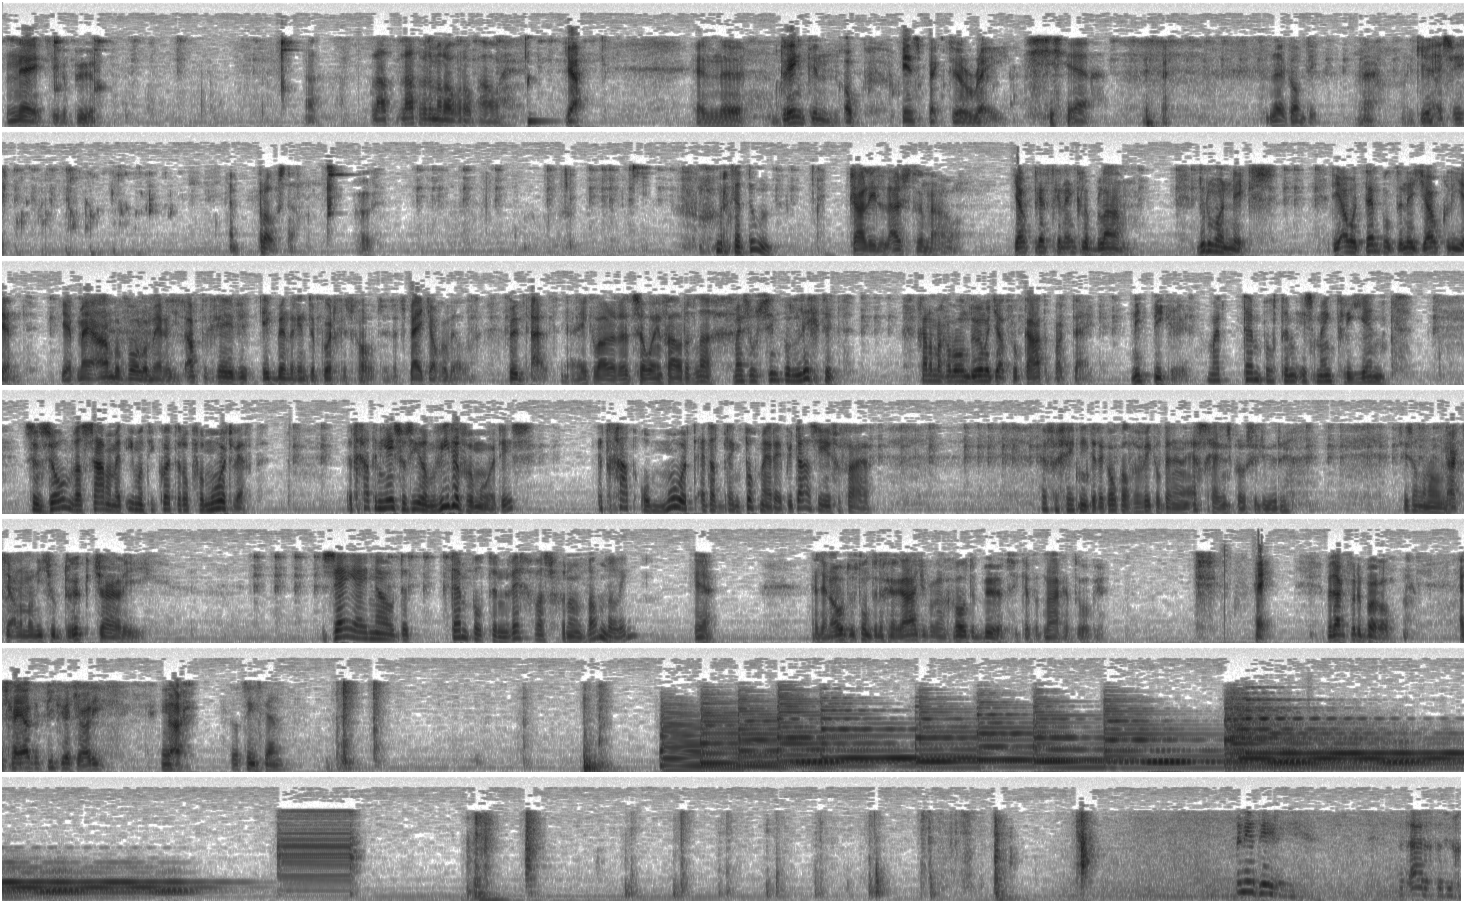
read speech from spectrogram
Nee, liever puur. Ah, laat, laten we er maar over ophouden. Ja. En eh, drinken op Inspector Ray. Ja. Daar komt hij. Nou, dank je. En proost dan. Proost. Wat moet ik dat doen? Charlie, luister nou. Jou treft geen enkele blaam. Doe er maar niks. Die oude Templeton is jouw cliënt. Je hebt mij aanbevolen om ergens iets af te geven. Ik ben erin tekort geschoten. Dat spijt jou geweldig. Punt uit. Ja, ik wou dat het zo eenvoudig lag. Maar zo simpel ligt het. Ga dan maar gewoon door met je advocatenpraktijk. Niet piekeren. Maar Templeton is mijn cliënt. Zijn zoon was samen met iemand die kort erop vermoord werd. Het gaat er niet eens zozeer om wie er vermoord is. Het gaat om moord en dat brengt toch mijn reputatie in gevaar. En vergeet niet dat ik ook al verwikkeld ben in een echtscheidingsprocedure. Het is allemaal... Maak je allemaal niet zo druk, Charlie. Zei jij nou dat Templeton weg was voor een wandeling? Ja. En zijn auto stond in de garage voor een grote beurt. Ik heb dat nagetrokken. Hé, hey, bedankt voor de borrel. En schij uit het piekeren, Charlie. Dag. Tot ziens, Ken.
